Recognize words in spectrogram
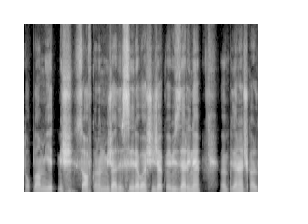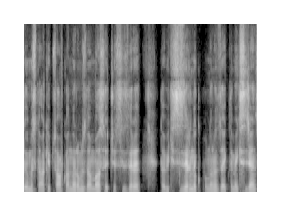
toplam 70 safkanın mücadelesiyle başlayacak. Ve bizler yine ön plana çıkardığımız takip safkanlarımızdan bahsedeceğiz sizlere. Tabii ki sizlerin de kuponlarınızı eklemek isteyeceğiniz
